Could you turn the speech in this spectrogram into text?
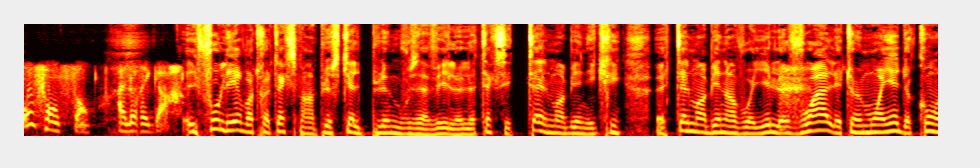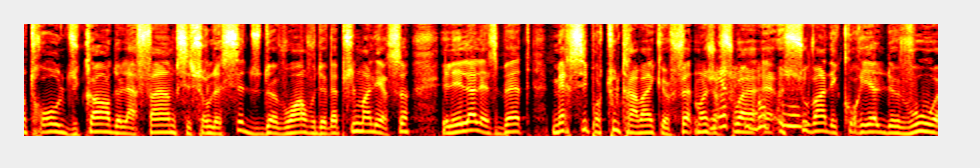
offensants à leur égard. Il faut lire votre texte, en plus, quelle plume vous avez. là. Le texte est tellement bien écrit, euh, tellement bien envoyé. Le voile est un moyen de contrôle du corps de la femme. C'est sur le site du Devoir. Vous devez absolument lire ça. Et Léla Lesbeth, merci pour tout le travail que vous faites. Moi, je Merci reçois euh, beaucoup. souvent des courriels de vous.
